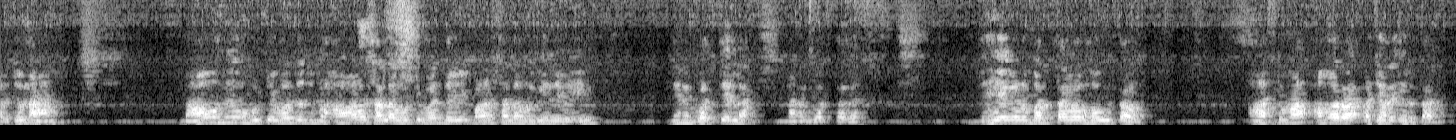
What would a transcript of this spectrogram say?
ಅರ್ಜುನ, ನಾವು ನೀವು ಹುಟ್ಟಿ ಬಂದದ್ದು ಬಹಳ ಸಲ ಹುಟ್ಟಿ ಬಂದೀವಿ ಭಾಳ ಸಲ ಹೋಗಿದ್ದೀವಿ ನಿನಗೆ ಗೊತ್ತಿಲ್ಲ, ನನಗೆ ಗೊತ್ತದೆ. ದೇಹಗಳು ಬರ್ತಾವೆ ಹೋಗ್ತಾವೆ. ಆತ್ಮ ಅಮರ ಅಜರ ಇರ್ತಾನೆ.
